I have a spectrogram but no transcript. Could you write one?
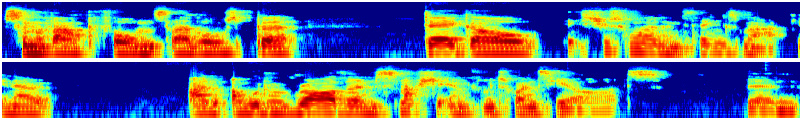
some of our performance levels, but their goal, it's just one of them things, Matt. You know, I, I would rather smash it in from 20 yards than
